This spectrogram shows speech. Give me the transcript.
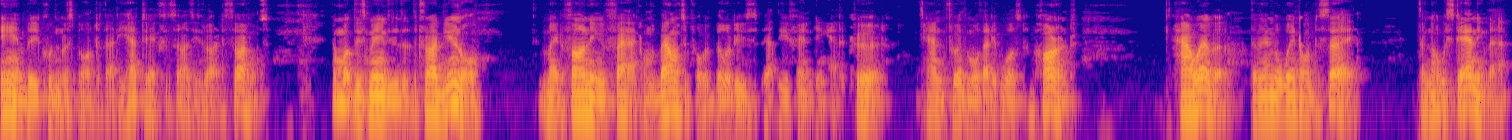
EMB couldn't respond to that. He had to exercise his right to silence. And what this means is that the tribunal made a finding of fact on the balance of probabilities that the offending had occurred, and furthermore that it was abhorrent. However, the member went on to say that notwithstanding that,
